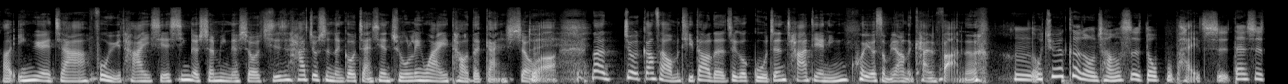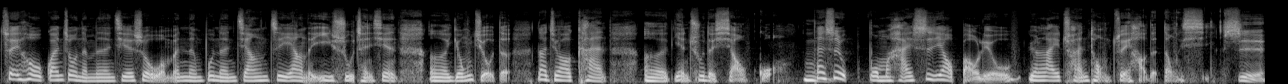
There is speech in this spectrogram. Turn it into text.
呃音乐家赋予它一些新的生命的时候，其实它就是能够展现出另外一套的感受啊。那就刚才我们提到的这个古筝插电，您会有什么样的看法呢？嗯，我觉得各种尝试都不排斥，但是最后观众能不能接受，我们能不能将这样的艺术呈现呃永久的，那就要看呃演出的效果。但是我们还是要保留原来传统最好的东西。是，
